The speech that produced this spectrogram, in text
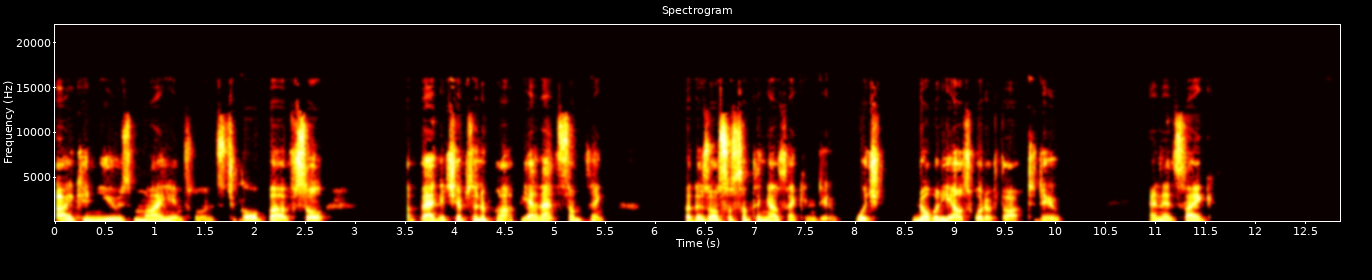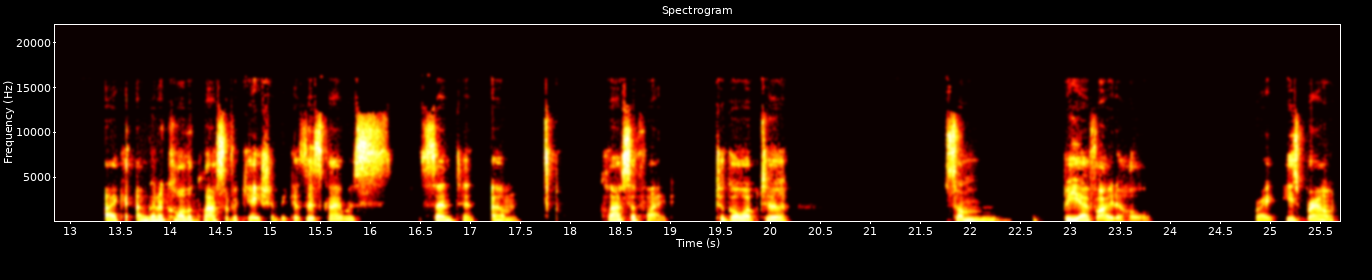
I can use my influence to go above. So a bag of chips and a pop, yeah, that's something. But there's also something else I can do, which nobody else would have thought to do. And it's like, I am going to call the classification because this guy was sentenced, um, classified to go up to some BF Idaho, right? He's brown.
